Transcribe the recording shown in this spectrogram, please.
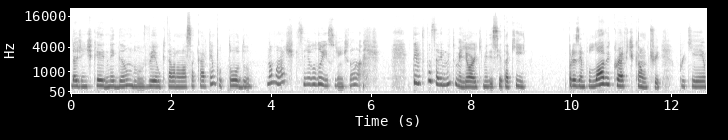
da gente que negando ver o que tava na nossa cara o tempo todo, não acho que seja tudo isso, gente, não acho. Teve tanta série muito melhor que merecia estar tá aqui. Por exemplo, Lovecraft Country, porque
